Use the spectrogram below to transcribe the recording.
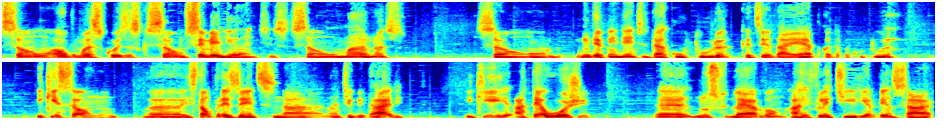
são algumas coisas que são semelhantes, são humanas, são independentes da cultura, quer dizer, da época da cultura, e que são uh, estão presentes na, na, antiguidade e que até hoje uh, nos levam a refletir e a pensar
